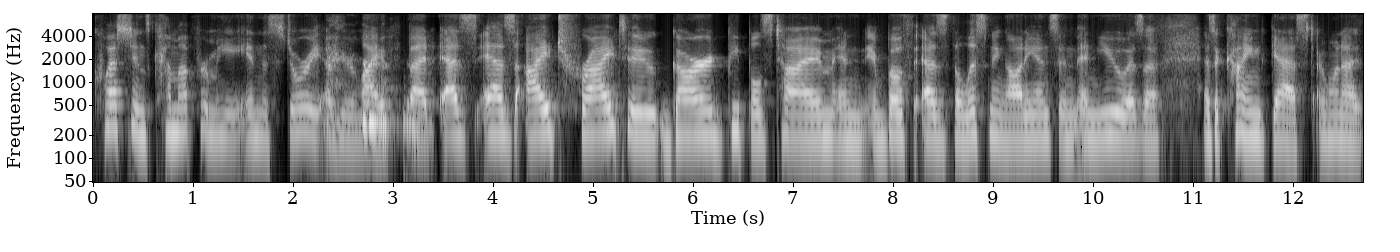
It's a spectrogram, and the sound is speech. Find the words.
questions come up for me in the story of your life but as as i try to guard people's time and, and both as the listening audience and and you as a as a kind guest i want to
